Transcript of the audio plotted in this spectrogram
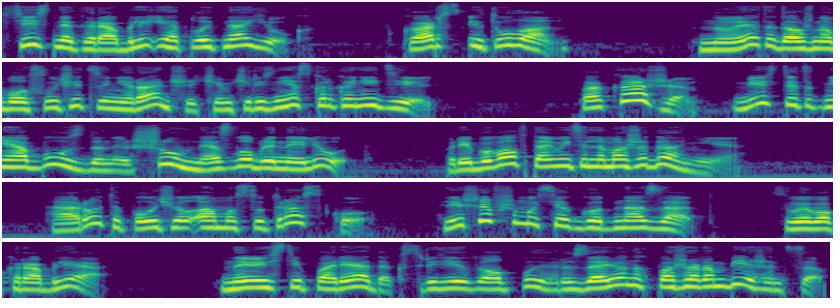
сесть на корабли и отплыть на юг, в Карс и Тулан. Но это должно было случиться не раньше, чем через несколько недель. Пока же, весь этот необузданный, шумный, озлобленный люд пребывал в томительном ожидании. А Рота получил Амосу Траску, лишившемуся год назад, своего корабля, навести порядок среди толпы разоренных пожаром беженцев,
